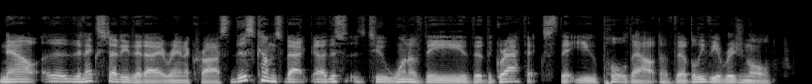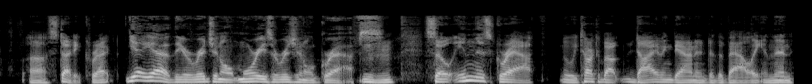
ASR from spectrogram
Now, uh, the next study that I ran across, this comes back, uh, this is to one of the, the, the graphics that you pulled out of the, I believe the original, uh, study, correct? Yeah, yeah, the original, Mori's original graphs. So in this graph, we talked about diving down into the valley and then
